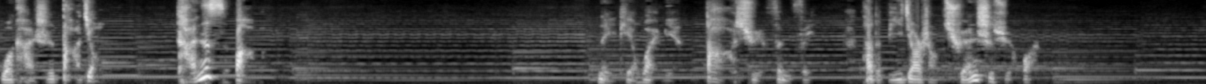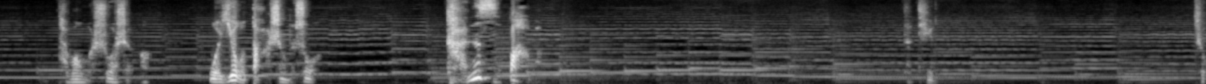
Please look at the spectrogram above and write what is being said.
我砍时大叫。砍死爸爸！那天外面大雪纷飞，他的鼻尖上全是雪花。他问我说什么，我又大声的说：“砍死爸爸！”他听，就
